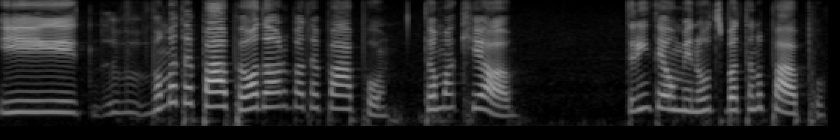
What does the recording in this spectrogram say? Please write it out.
E vamos bater papo, eu adoro bater papo. Estamos aqui, ó, 31 minutos batendo papo.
